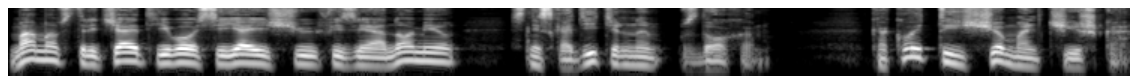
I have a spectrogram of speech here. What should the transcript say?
Мама встречает его сияющую физиономию с нисходительным вздохом. «Какой ты еще мальчишка!»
